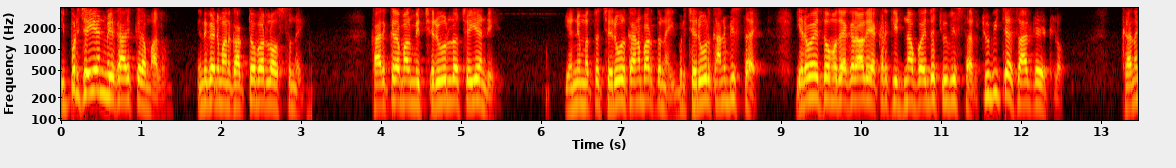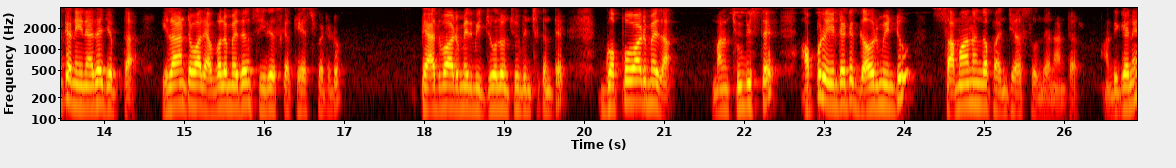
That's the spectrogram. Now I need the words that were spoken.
ఇప్పుడు చేయండి మీరు కార్యక్రమాలు. ఎందుకంటే మనకు అక్టోబర్లో వస్తున్నాయి. కార్యక్రమాలు మీరు చెరువుల్లో చేయండి. ఇవన్నీ మొత్తం చెరువులు కనబడుతున్నాయి. ఇప్పుడు చెరువులు కనిపిస్తాయి. ఇరవై తొమ్మిది ఎకరాలు ఎక్కడ కిడ్నాప్ అయిందో చూపిస్తారు. చూపించారు సాటిలైట్లో. కనుక నేను అదే చెప్తా. ఇలాంటి వాళ్ళు ఎవరి మీద సీరియస్గా కేసు పెట్టడం పేదవాడి మీద మీ జోలం చూపించకంటే గొప్పవాడి మీద మనం చూపిస్తే అప్పుడు ఏంటంటే గవర్నమెంటు సమానంగా పనిచేస్తుంది అని అంటారు. అందుకనే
